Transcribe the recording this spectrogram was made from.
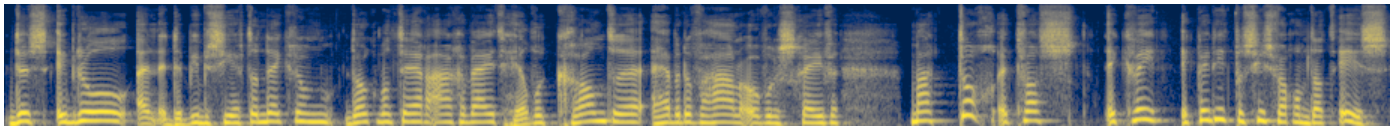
Dus ik bedoel, en de BBC heeft er een documentaire aangeweid. Heel veel kranten hebben er verhalen over geschreven. Maar toch, het was. Ik weet, ik weet niet precies waarom dat is.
